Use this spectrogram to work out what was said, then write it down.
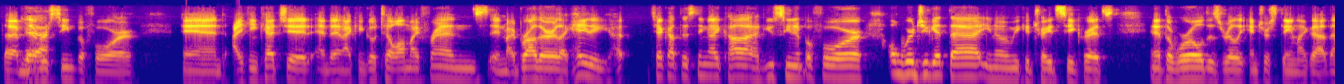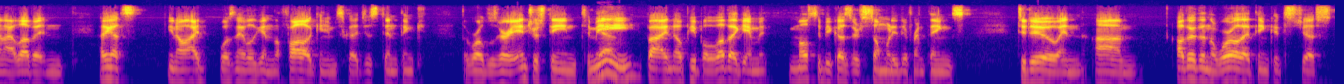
that I've Yeah. never seen before, and I can catch it, and then I can go tell all my friends and my brother like, hey. Check out this thing I caught. Have you seen it before? Oh, where'd you get that? You know, we could trade secrets. And if the world is really interesting like that, then I love it. And I think that's you know, I wasn't able to get in the Fallout games because I just didn't think the world was very interesting to me. But I know people love that game mostly because there's so many different things to do. And um, other than the world, I think it's just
